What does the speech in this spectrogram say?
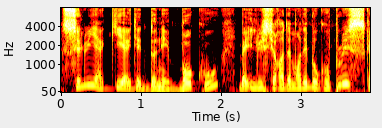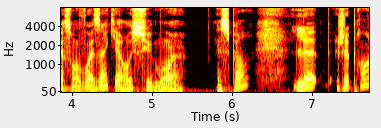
celui à qui a été donné beaucoup ben, il lui sera demandé beaucoup plus qu'à son voisin qui a reçu moins n'est-ce pas? Le, je prends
